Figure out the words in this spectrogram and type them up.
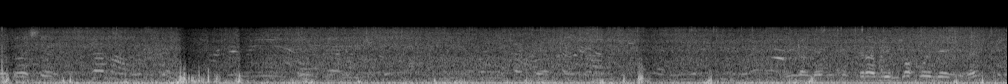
Это вообще... Корабли в плохой дяде, да?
